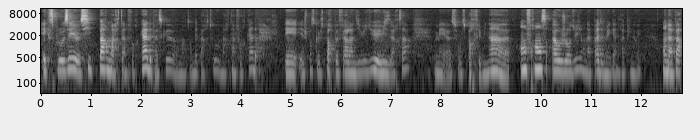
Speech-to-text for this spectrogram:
explosé aussi par Martin Fourcade parce qu'on entendait partout Martin Fourcade. Et, je pense que le sport peut faire l'individu et vice-versa. Mais euh, sur le sport féminin, euh, en France, à aujourd'hui, on n'a pas de Megan Rapinoe. On n'a pas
